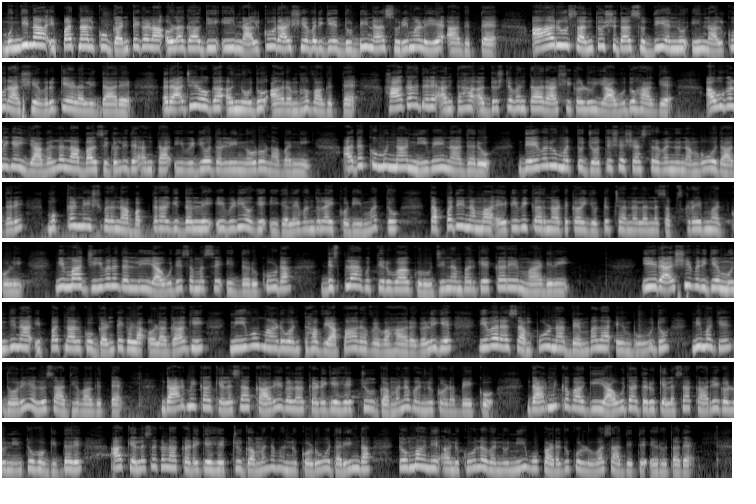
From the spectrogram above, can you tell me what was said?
ಮುಂದಿನ ಇಪ್ಪತ್ನಾಲ್ಕು ಗಂಟೆಗಳ ಒಳಗಾಗಿ ಈ ನಾಲ್ಕು ರಾಶಿಯವರಿಗೆ ದುಡ್ಡಿನ ಸುರಿಮಳೆಯೇ ಆಗುತ್ತೆ. ಆರು ಸಂತೋಷದ ಸುದ್ದಿಯನ್ನು ಈ ನಾಲ್ಕು ರಾಶಿಯವರು ಕೇಳಲಿದ್ದಾರೆ. ರಾಜಯೋಗ ಅನ್ನೋದು ಆರಂಭವಾಗುತ್ತೆ. ಹಾಗಾದರೆ ಅಂತಹ ಅದೃಷ್ಟವಂತ ರಾಶಿಗಳು ಯಾವುದು ಹಾಗೆ? ಅವುಗಳಿಗೆ ಯಾವೆಲ್ಲ ಲಾಭ ಸಿಗಲಿದೆ ಅಂತ ಈ ವಿಡಿಯೋದಲ್ಲಿ ನೋಡೋಣ ಬನ್ನಿ. ಅದಕ್ಕೂ ಮುನ್ನ ನೀವೇನಾದರೂ ದೇವರು ಮತ್ತು ಜ್ಯೋತಿಷ್ಯ ಶಾಸ್ತ್ರವನ್ನು ನಂಬುವುದಾದರೆ ಮುಕ್ಕಣ್ಣೇಶ್ವರನ ಭಕ್ತರಾಗಿದ್ದಲ್ಲಿ ಈ ವಿಡಿಯೋಗೆ ಈಗಲೇ ಒಂದು ಲೈಕ್ ಕೊಡಿ ಮತ್ತು ತಪ್ಪದೇ ನಮ್ಮ A T V Karnataka YouTube ಚಾನಲನ್ನು ಸಬ್ಸ್ಕ್ರೈಬ್ ಮಾಡ್ಕೊಳ್ಳಿ. ನಿಮ್ಮ ಜೀವನದಲ್ಲಿ ಯಾವುದೇ ಸಮಸ್ಯೆ ಇದ್ದರೂ ಕೂಡ ಡಿಸ್ಪ್ಲೇ ಆಗುತ್ತಿರುವ ಗುರೂಜಿ ನಂಬರ್ಗೆ ಕರೆ ಮಾಡಿರಿ. ಈ ರಾಶಿಯವರಿಗೆ ಮುಂದಿನ ಇಪ್ಪತ್ನಾಲ್ಕು ಗಂಟೆಗಳ ಒಳಗಾಗಿ ನೀವು ಮಾಡುವಂತಹ ವ್ಯಾಪಾರ ವ್ಯವಹಾರಗಳಿಗೆ ಇವರ ಸಂಪೂರ್ಣ ಬೆಂಬಲ ಎಂಬುವುದು ನಿಮಗೆ ದೊರೆಯಲು ಸಾಧ್ಯವಾಗುತ್ತೆ. ಧಾರ್ಮಿಕ ಕೆಲಸ ಕಾರ್ಯಗಳ ಕಡೆಗೆ ಹೆಚ್ಚು ಗಮನವನ್ನು ಕೊಡಬೇಕು. ಧಾರ್ಮಿಕವಾಗಿ ಯಾವುದಾದರೂ ಕೆಲಸ ಕಾರ್ಯಗಳು ನಿಂತು ಹೋಗಿದ್ದರೆ ಆ ಕೆಲಸಗಳ ಕಡೆಗೆ ಹೆಚ್ಚು ಗಮನವನ್ನು ಕೊಡುವುದರಿಂದ ತುಂಬಾ ಅನುಕೂಲವನ್ನು ನೀವು ಪಡೆದುಕೊಳ್ಳುವ ಸಾಧ್ಯತೆ ಇರುತ್ತದೆ.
